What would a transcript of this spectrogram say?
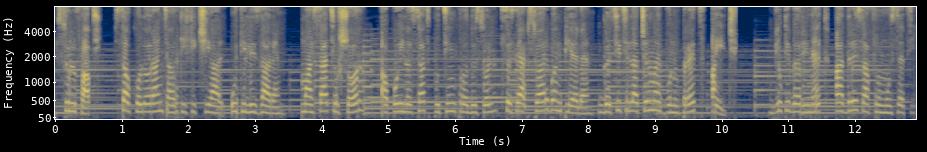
sulfați sau coloranți artificiali. Utilizare Masați ușor, apoi lăsați puțin produsul să se absoarbă în piele. Găsiți la cel mai bun preț aici. Beauty Berinet, adresa frumuseții.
